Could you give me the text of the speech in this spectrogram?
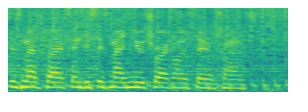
Is Matt Fax and this is my new track on the State of Trance.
